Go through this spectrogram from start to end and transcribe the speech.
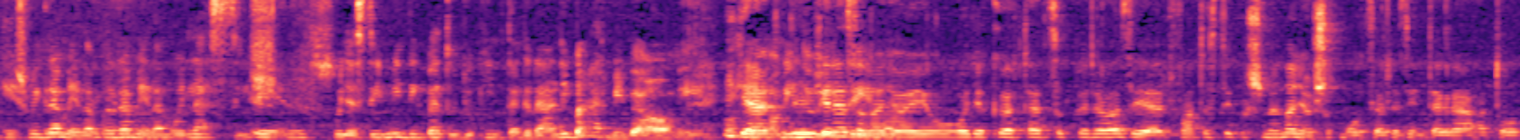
És még remélem, remélem hogy lesz is, Én is, hogy ezt így mindig be tudjuk integrálni bármibe, ami, Igen, ami, ami ez téma. a nagyon jó, hogy a körtárcok például azért fantasztikus, mert nagyon sok módszerhez integrálható,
